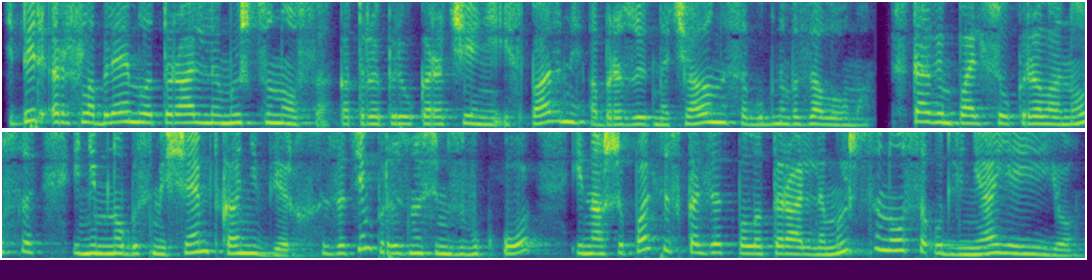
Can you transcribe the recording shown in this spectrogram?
Теперь расслабляем латеральную мышцу носа, которая при укорочении и спазме образует начало носогубного залома. Ставим пальцы у крыла носа и немного смещаем ткани вверх. Затем произносим звук О, и наши пальцы скользят по латеральной мышце носа, удлиняя ее.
